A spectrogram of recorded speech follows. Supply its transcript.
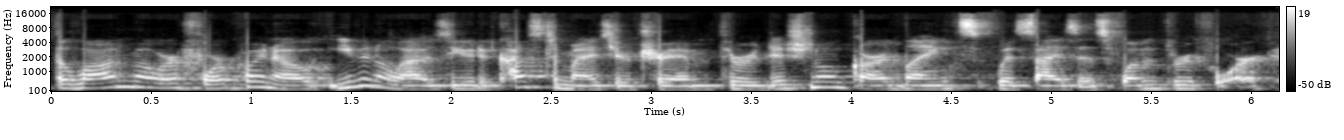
The Lawnmower 4.0 even allows you to customize your trim through additional guard lengths with sizes 1 through 4.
